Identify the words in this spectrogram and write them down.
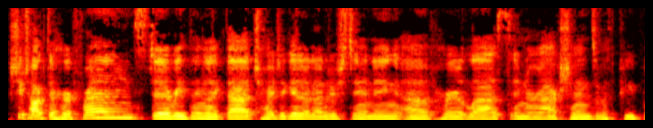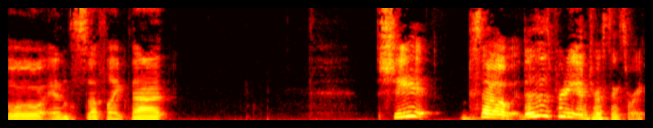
she talked to her friends, did everything like that, tried to get an understanding of her last interactions with people and stuff like that. She so this is pretty interesting story.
